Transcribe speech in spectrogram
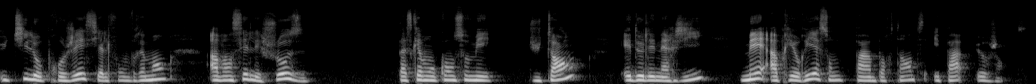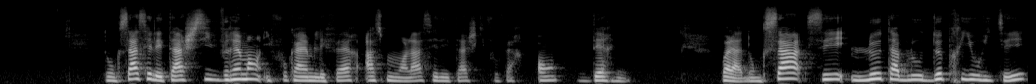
utiles au projet, si elles font vraiment avancer les choses, parce qu'elles vont consommer du temps et de l'énergie, mais a priori elles sont pas importantes et pas urgentes. Donc ça, c'est les tâches. Si vraiment il faut quand même les faire, à ce moment-là, c'est les tâches qu'il faut faire en dernier. Voilà, donc ça, c'est le tableau de priorité.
